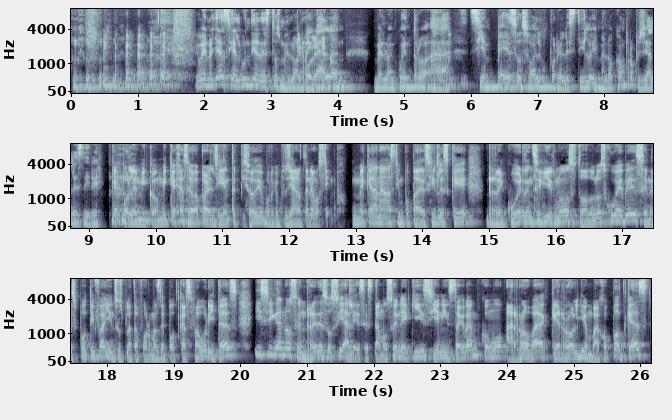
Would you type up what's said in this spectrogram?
y bueno, ya si algún día de estos me lo regalan, me lo encuentro a 100 pesos o algo por el estilo y me lo compro, pues ya les diré. Qué polémico. Mi queja se va para el siguiente episodio porque pues ya no tenemos tiempo. Me queda nada más tiempo para decirles que recuerden seguirnos todos los jueves en Spotify y en sus plataformas de podcast favoritas y síganos en redes sociales. Estamos en X y en Instagram como arroba que bajo podcast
